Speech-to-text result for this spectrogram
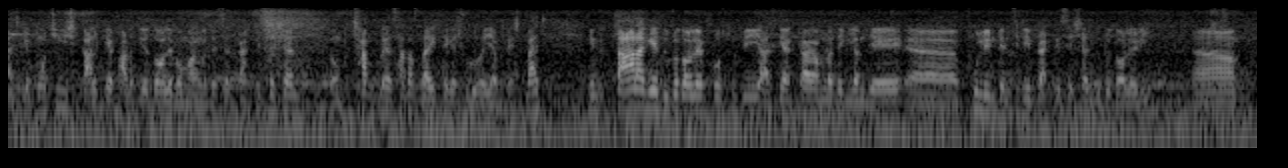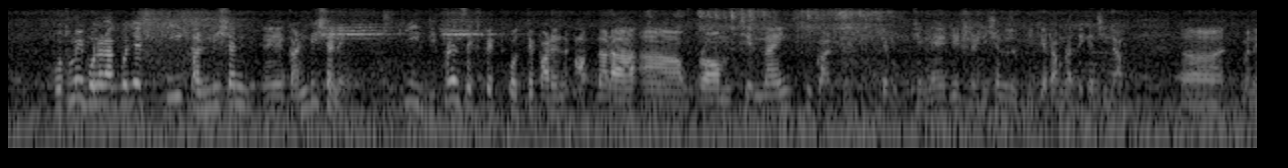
আজকে পঁচিশ, কালকে ভারতীয় দল এবং বাংলাদেশের প্র্যাকটিস সেশন এবং ছাব্বিশ সাতাশ তারিখ থেকে শুরু হয়ে যাবে টেস্ট ম্যাচ কিন্তু তার আগে দুটো দলের প্রস্তুতি, আজকে একটা আমরা দেখলাম যে ফুল ইন্টেন্সিটি প্র্যাকটিস সেশন দুটো দলেরই। প্রথমেই বলে রাখব যে, কি কন্ডিশন কন্ডিশনে কি ডিফারেন্স এক্সপেক্ট করতে পারেন আপনারা ফ্রম চেন্নাই টু কানপুর? দেখুন, চেন্নাইয়ের যে ট্র্যাডিশনাল উইকেট আমরা দেখেছিলাম মানে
